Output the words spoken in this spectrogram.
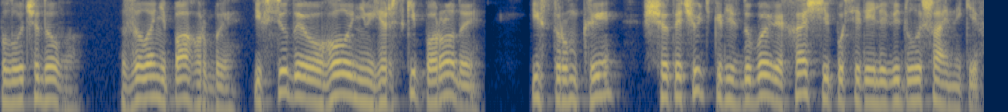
було чудово, зелені пагорби, і всюди оголені гірські породи, і струмки, що течуть крізь дубові хащі посірілі від лишайників.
